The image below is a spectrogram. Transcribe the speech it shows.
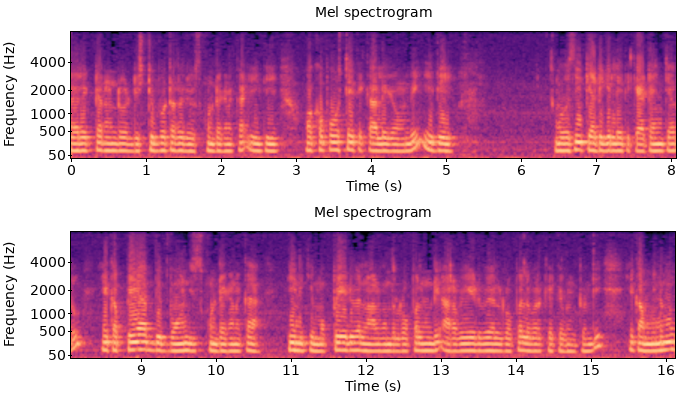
డైరెక్టర్ అండ్ డిస్ట్రిబ్యూటర్ చూసుకుంటే కనుక ఇది ఒక పోస్ట్ అయితే ఖాళీగా ఉంది. ఇది ఓసీ కేటగిరీలో అయితే కేటాయించారు. ఇక పే ఆఫ్ ది బాండ్ చూసుకుంటే కనుక దీనికి ముప్పై ఏడు వేల నాలుగు వందల రూపాయల నుండి అరవై ఏడు వేల రూపాయల వరకు అయితే ఉంటుంది. ఇక మినిమం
